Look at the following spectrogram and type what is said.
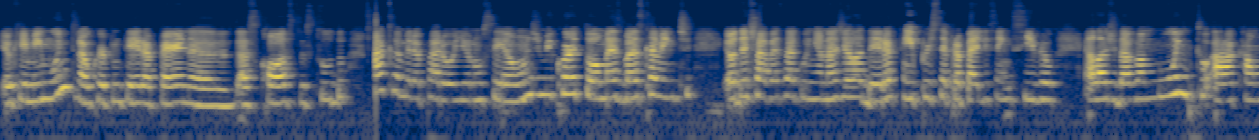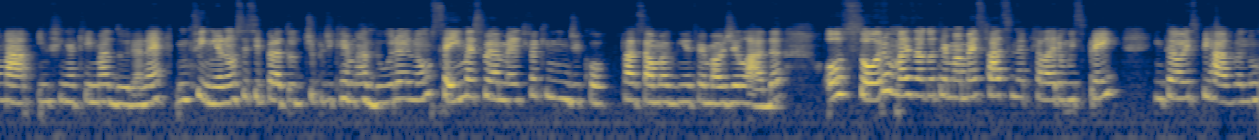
eu queimei muito né, o corpo inteiro, a perna, as costas, tudo. A câmera parou e eu não sei aonde me cortou, mas basicamente eu deixava essa aguinha na geladeira e por ser pra pele sensível, ela ajudava muito a acalmar, enfim, a queimadura, né? Enfim, eu não sei se pra todo tipo de queimadura, não sei, mas foi a médica que me indicou passar uma aguinha termal gelada ou soro, mas a água termal é mais fácil, né, porque ela era um spray, então eu espirrava no,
